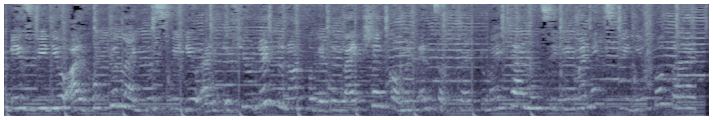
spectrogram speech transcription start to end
today's video. I hope you liked this video and if you did, do not forget to like, share, comment and subscribe to my channel. See you in my next video. Bye bye.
